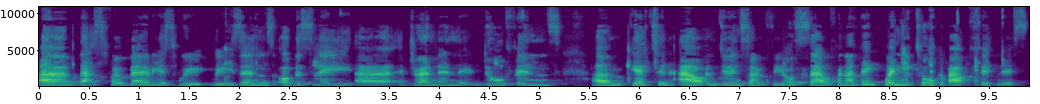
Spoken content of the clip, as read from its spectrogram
Um, that's for various re- reasons. Obviously, uh, adrenaline, endorphins, um, getting out and doing something for yourself. And I think when you talk about fitness,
